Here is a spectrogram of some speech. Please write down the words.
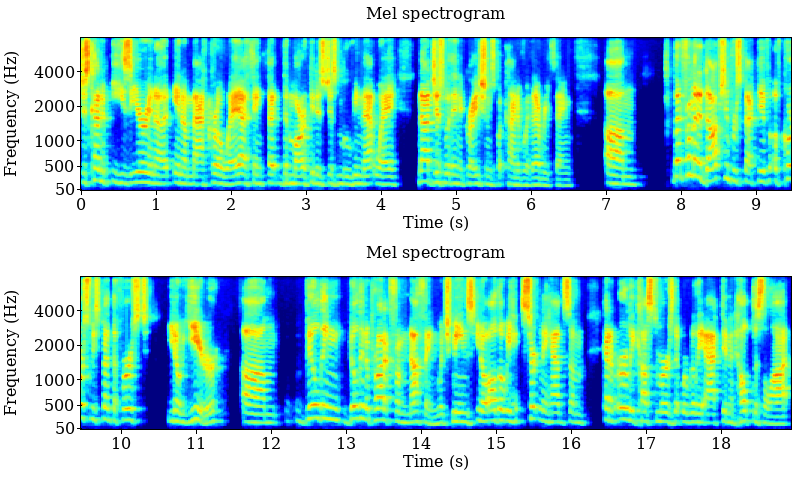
just kind of easier in a in a macro way. I think that the market is just moving that way, not just with integrations, but kind of with everything. Um, but from an adoption perspective, of course, we spent the first you know year um, building building a product from nothing, which means you know although we certainly had some kind of early customers that were really active and helped us a lot,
